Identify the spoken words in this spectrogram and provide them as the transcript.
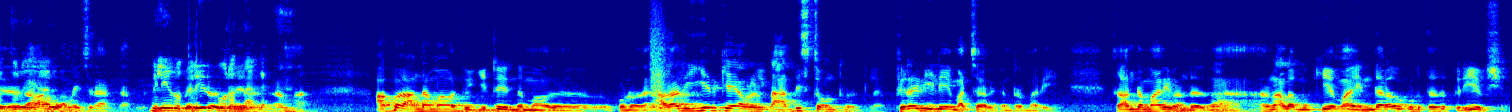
வந்து ராணுவ அமைச்சராக இருந்தார் வெளியுறவு வெளியுறவு ஆமாம் அப்போ அந்த அம்மாவை தூக்கிட்டு இந்த அம்மாவை கொண்டு வந்தாங்க அதாவது இயற்கையாக அவர்களுக்கு அதிர்ஷ்டம்ன்றது இருக்குல்ல பிறவியிலே மச்சம் இருக்குன்ற மாதிரி. ஸோ அந்த மாதிரி வந்தது தான் அதனால் முக்கியமாக இந்த அளவு கொடுத்தது பெரிய விஷயம்.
